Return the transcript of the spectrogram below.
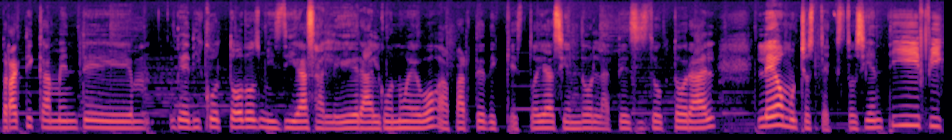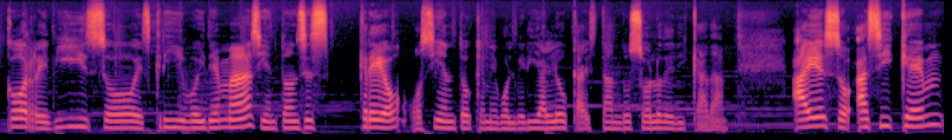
prácticamente mm, dedico todos mis días a leer algo nuevo, aparte de que estoy haciendo la tesis doctoral, leo muchos textos científicos, reviso, escribo y demás, y entonces creo o siento que me volvería loca estando solo dedicada a eso. Así que mm,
